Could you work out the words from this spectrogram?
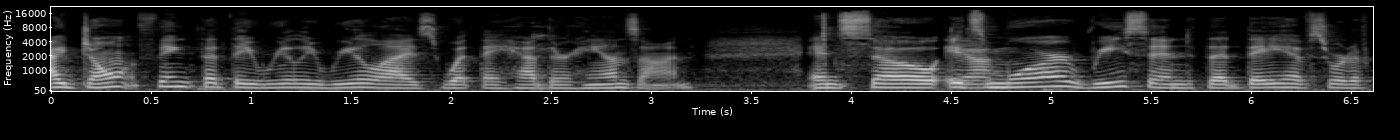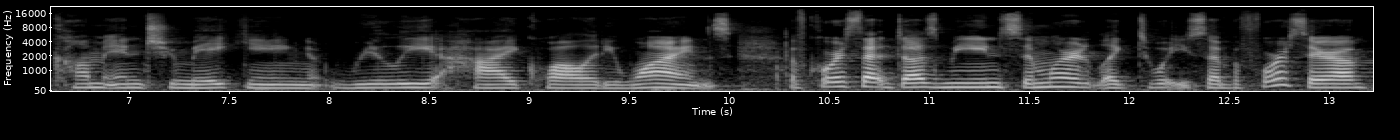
I don't think that they really realized what they had their hands on. And so it's Yeah. more recent that they have sort of come into making really high quality wines. Of course that does mean similar like to what you said before, Sarah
